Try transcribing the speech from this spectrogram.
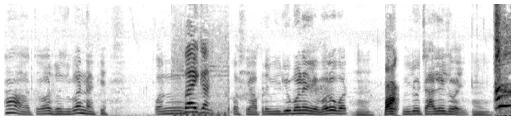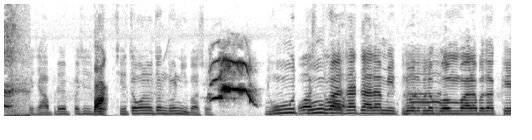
હા તો અડધો જુગાડ નાખીએ. પણ પછી આપણે વીડિયો બનાવીએ બરોબર? વીડિયો ચાલે જ હોય. પછી આપણે પછી ચેતવવાનો ધંધો નહીં પાછો. તું તું પાછા તારા મિત્રો પેલો ગોમ વાળા બધા કે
